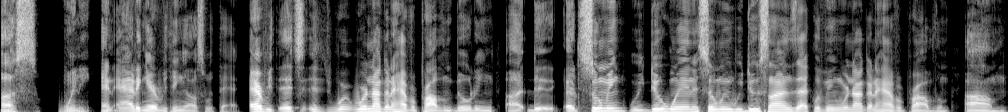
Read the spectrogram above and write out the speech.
us winning and adding everything else with that. Everything it's, it's we're, not going to have a problem building. Uh, assuming we do win, assuming we do sign Zach LaVine, we're not going to have a problem. Um,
